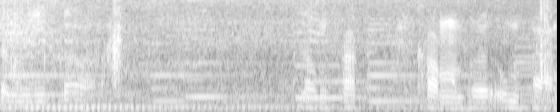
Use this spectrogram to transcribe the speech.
ตรงนี้ก็โรงพักของอำเภออุ้มผาง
